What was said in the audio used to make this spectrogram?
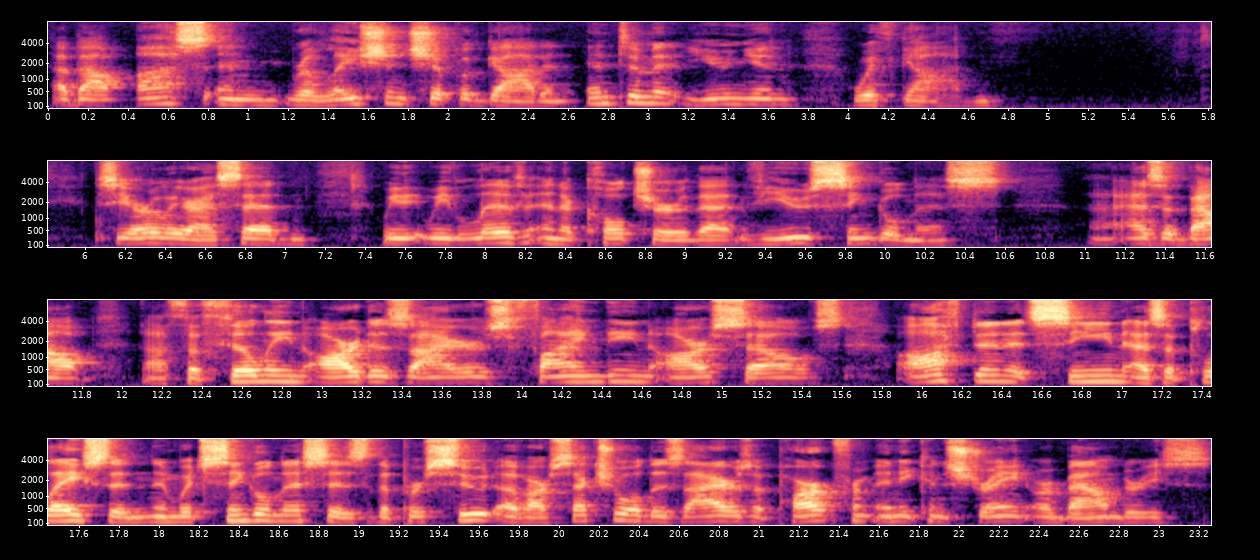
about us in relationship with God, an intimate union with God. See, earlier I said we, we live in a culture that views singleness uh, as about uh, fulfilling our desires, finding ourselves. Often it's seen as a place in, in which singleness is the pursuit of our sexual desires apart from any constraint or boundaries.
